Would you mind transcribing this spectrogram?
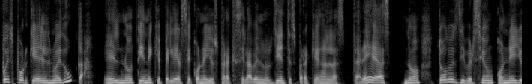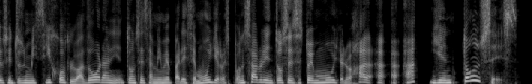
pues porque él no educa. Él no tiene que pelearse con ellos para que se laven los dientes, para que hagan las tareas, ¿no? Todo es diversión con ellos y entonces mis hijos lo adoran y entonces a mí me parece muy irresponsable y entonces estoy muy enojada. Ah, ah, ah. Y entonces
